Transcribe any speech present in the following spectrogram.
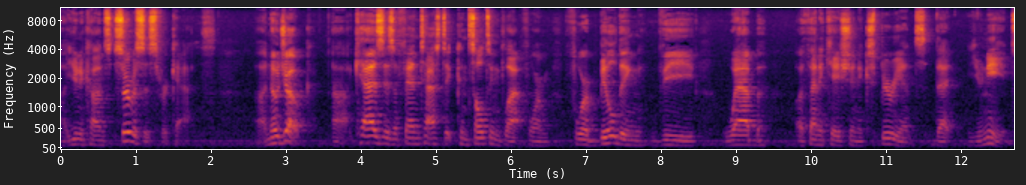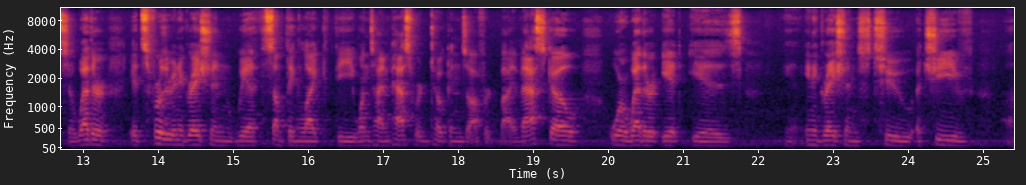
uh, Unicon's services for CAS. Uh, no joke. Uh, CAS is a fantastic consulting platform for building the web authentication experience that you need. So whether it's further integration with something like the one-time password tokens offered by Vasco, or whether it is you know, integrations to achieve uh,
